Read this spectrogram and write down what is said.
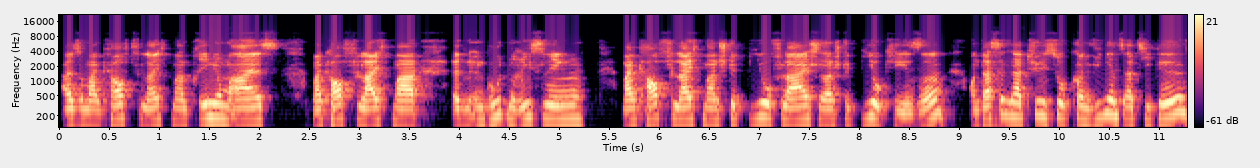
Also man kauft vielleicht mal ein Premium-Eis, man kauft vielleicht mal einen, einen guten Riesling, man kauft vielleicht mal ein Stück Biofleisch oder ein Stück Biokäse. Und das sind natürlich so Convenience-Artikel,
